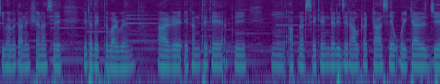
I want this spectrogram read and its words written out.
কীভাবে কানেকশান আছে, এটা দেখতে পারবেন। আর এখান থেকে আপনি আপনার সেকেন্ডারি যে রাউটারটা আছে, ওইটার যে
